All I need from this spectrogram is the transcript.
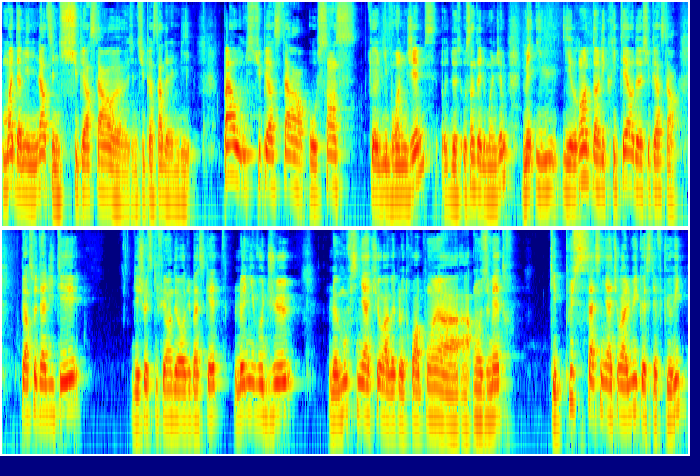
moi Damian Lillard c'est une superstar euh, c'est une superstar de l'NBA pas une superstar au sens que LeBron James, au sens de LeBron James, mais il, il rentre dans les critères de superstar. Personnalité, des choses qu'il fait en dehors du basket, le niveau de jeu, le move signature avec le 3 points à, à 11 mètres, qui est plus sa signature à lui que Steph Curry.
